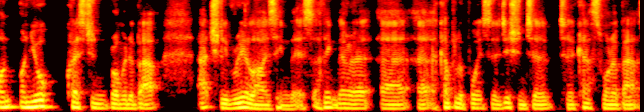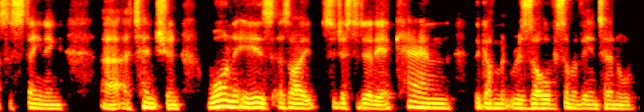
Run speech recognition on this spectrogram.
on on your question, Bronwen, about actually realising this, I think there are uh, a couple of points in addition to to Cath's one about sustaining uh, attention. One is, as I suggested earlier, can the government resolve some of the internal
